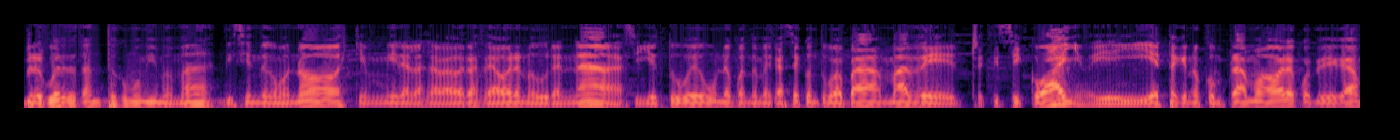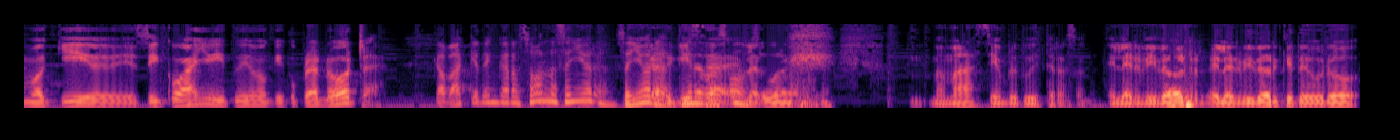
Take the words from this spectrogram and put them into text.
Me, recuerdo tanto como mi mamá diciendo como, no, es que mira, las lavadoras de ahora no duran nada. Si yo tuve una cuando me casé con tu papá más de 35 años y, y esta que nos compramos ahora cuando llegamos aquí 5 años y tuvimos que comprarnos otra. Capaz que tenga razón la señora. Señora, Claro, tiene razón, la- seguramente. Mamá, siempre tuviste razón. El hervidor, el hervidor que te duró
